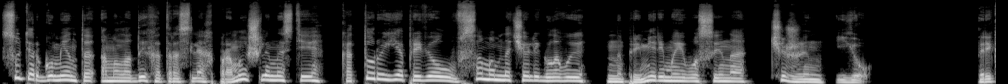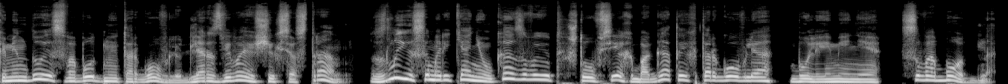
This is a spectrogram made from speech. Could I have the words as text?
суть аргумента о молодых отраслях промышленности, который я привел в самом начале главы на примере моего сына Чжин Ю. Рекомендуя свободную торговлю для развивающихся стран, злые самаритяне указывают, что у всех богатых торговля более-менее свободна.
